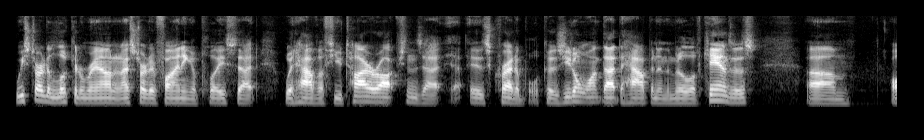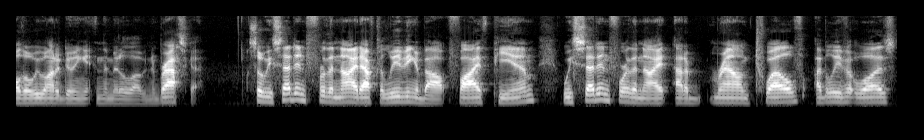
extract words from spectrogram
we started looking around and I started finding a place that would have a few tire options that is credible because you don't want that to happen in the middle of Kansas, um, although we wanted doing it in the middle of Nebraska. So we set in for the night after leaving about 5 p.m. We set in for the night at around 12, I believe it was.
